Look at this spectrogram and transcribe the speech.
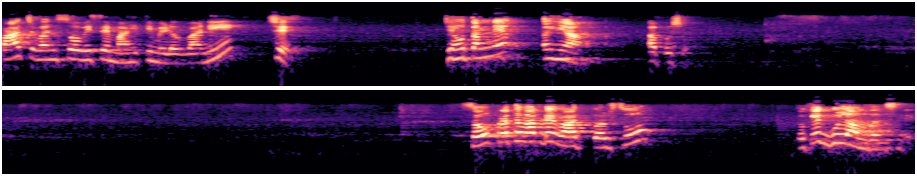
પાંચ વંશો વિશે માહિતી મેળવવાની છે. જે હું તમને અહીંયા આપું છું. સૌ પ્રથમ આપણે વાત કરશું તો કે ગુલામ વંશની.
